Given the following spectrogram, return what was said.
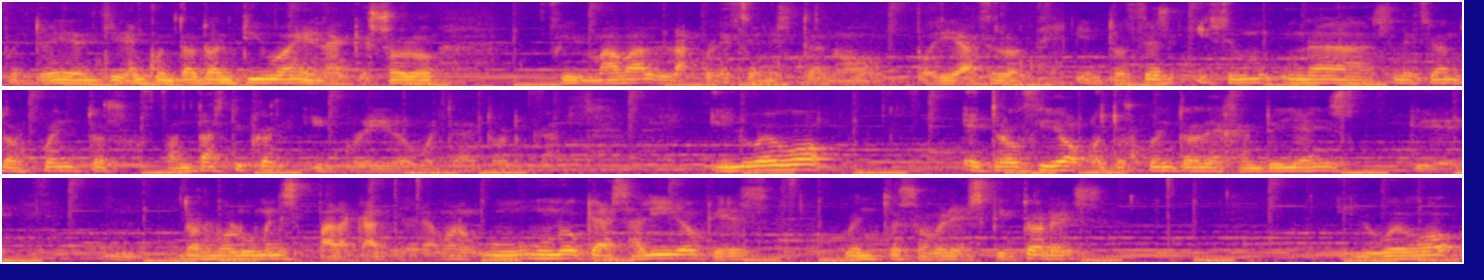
pues, tenía un contrato antiguo en el que solo firmaba la coleccionista, no podía hacerlo. Y entonces hice un- una selección de los cuentos fantásticos, incluido Vuelta de Tuerca. Y luego he traducido otros cuentos de Henry James, que, mm, dos volúmenes para cátedra. Bueno, un- uno que ha salido, que es cuentos sobre escritores, y luego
